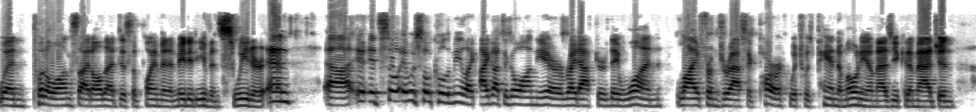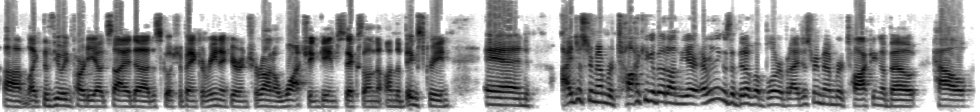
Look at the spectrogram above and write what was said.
when put alongside all that disappointment, it made it even sweeter. And uh, it, it's so it was so cool to me. Like I got to go on the air right after they won live from Jurassic Park, which was pandemonium, as you can imagine. Um, like the viewing party outside uh, the Scotiabank Arena here in Toronto, watching Game Six on the on the big screen, and I just remember talking about on the air. Everything was a bit of a blur, but I just remember talking about how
